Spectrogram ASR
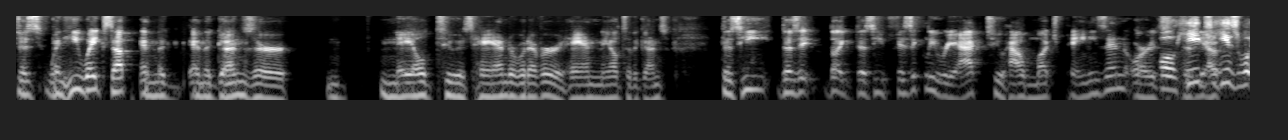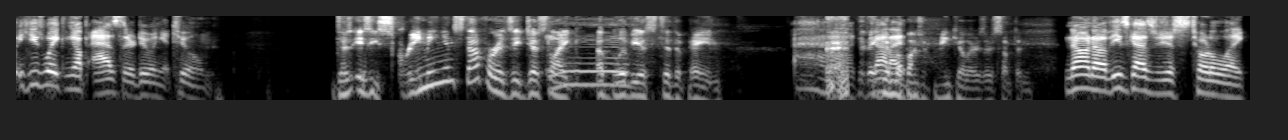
does when he wakes up and the and the guns are nailed to his hand or whatever, hand nailed to the guns, does he does it like does he physically react to how much pain he's in, or is, Well, does he, have- he's he's waking up as they're doing it to him. does is he screaming and stuff, or is he just like Mm. oblivious to the pain? Ah, Did they God, give him I- a bunch of painkillers or something? No, no, these guys are just total like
